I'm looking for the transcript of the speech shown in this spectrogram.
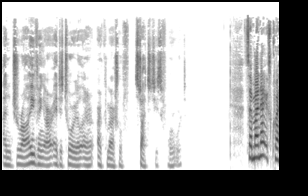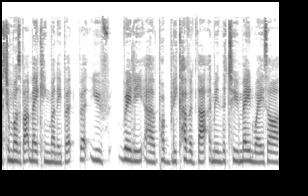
and driving our editorial and our commercial strategies forward. So my next question was about making money, but but you've really uh, probably covered that. I mean, the two main ways are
